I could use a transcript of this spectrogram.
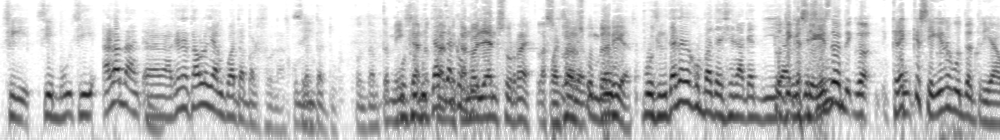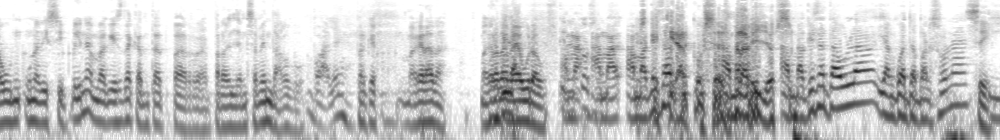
sigui, si, si ara en en aquesta taula hi ha quatre persones, comptant tu. Comptant amb mi, que, no- que, que no llenço res, les, Pues, les escombraries. Possibilitat de que competeixin aquest dia. Tot i que si 25, hagués de, crec que si hagués hagut de triar un, una disciplina m'hagués decantat per, per el llançament d'algú. Vale. Perquè m'agrada. M'agrada veure-us. Amb, amb, amb, aquesta, tirar coses, amb, meravellós. amb aquesta taula hi ha quatre persones Sí. i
